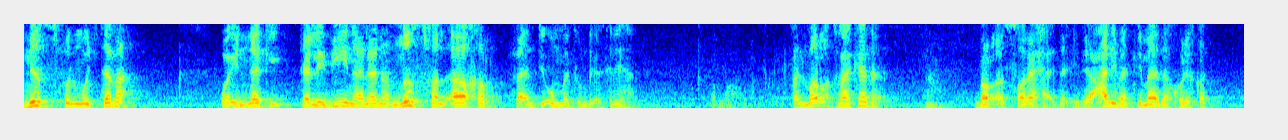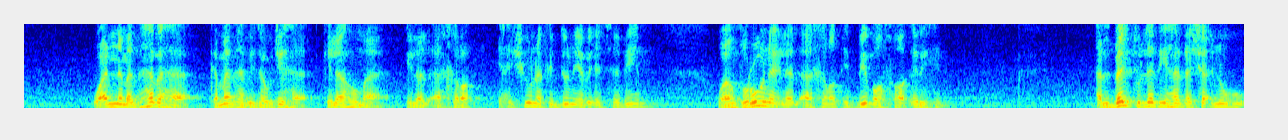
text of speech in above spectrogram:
نصف المجتمع وإنك تلدين لنا النصف الآخر فأنت أمة بأسرها. فالمرأة هكذا. المرأة الصالحة إذا- علمت لماذا خلقت وأن مذهبها كمذهب زوجها كلاهما إلى الآخرة يعيشون في الدنيا بأجسادهم وينظرون إلى الآخرة ببصائرهم. البيت الذي هذا شأنه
